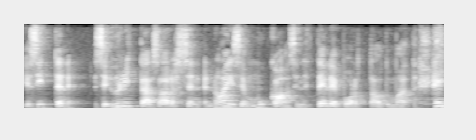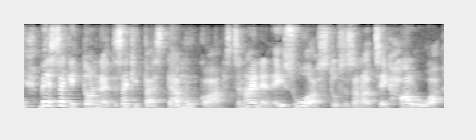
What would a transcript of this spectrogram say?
Ja sitten se yrittää saada sen naisen mukaan sinne teleporttautumaan, että hei, mene säkin tonne, että säkin pääset tähän mukaan. Se nainen ei suostu, se sanoo, että se ei halua,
